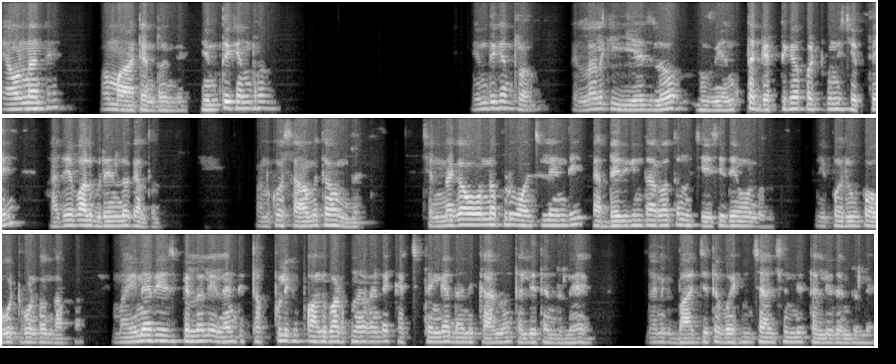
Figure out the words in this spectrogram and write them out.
ఏమన్నా అంటే మా మాట వినరండి. ఎందుకు వినరు? ఎందుకంటారు పిల్లలకి ఈ ఏజ్లో నువ్వు ఎంత గట్టిగా పట్టుకుని చెప్తే అదే వాళ్ళ బ్రెయిన్లోకి వెళ్తుంది. మనకో సామెత ఉంది. చిన్నగా ఉన్నప్పుడు వంచలేంది పెద్ద ఎదిగిన తర్వాత నువ్వు చేసేదే ఉండదు. నీ పరువు పోగొట్టుకుంటాం తప్ప. మైనర్ ఏజ్ పిల్లలు ఇలాంటి తప్పులకి పాల్పడుతున్నారంటే ఖచ్చితంగా దానికి కారణం తల్లిదండ్రులే. దానికి బాధ్యత వహించాల్సింది తల్లిదండ్రులే.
